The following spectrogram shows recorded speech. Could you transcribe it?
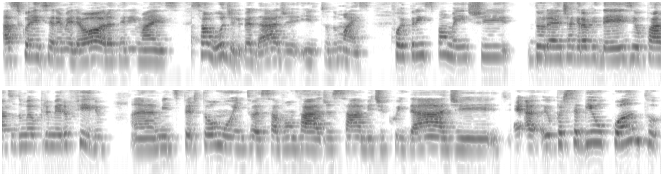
a se conhecerem melhor, a terem mais saúde, liberdade e tudo mais. Foi principalmente durante a gravidez e o parto do meu primeiro filho. É, me despertou muito essa vontade, sabe, de cuidar, de... É, eu percebi o quanto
